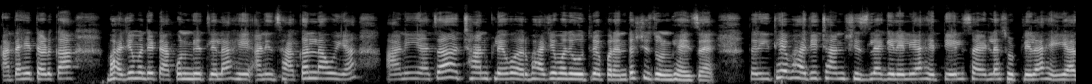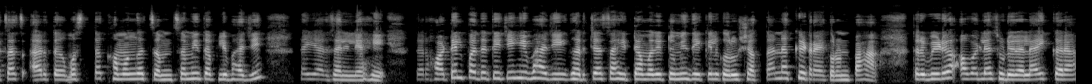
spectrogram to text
आता हे तडका भाजीमध्ये टाकून घेतलेला आहे आणि झाकण लावूया. आणि याचा छान फ्लेवर भाजीमध्ये उतरेपर्यंत शिजवून घ्यायचा आहे. तर इथे भाजी छान शिजल्या गेलेली आहे. तेल साईडला सुटलेलं आहे. याचाच अर्थ मस्त खमंग चमचमीत आपली भाजी तयार झालेली आहे. तर हॉटेल पद्धतीची ही भाजी घरच्या साहित्यामध्ये तुम्ही देखील करू शकता. नक्की ट्राय करून पहा. तर व्हिडिओ आवडल्यास व्हिडिओला लाईक करा.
